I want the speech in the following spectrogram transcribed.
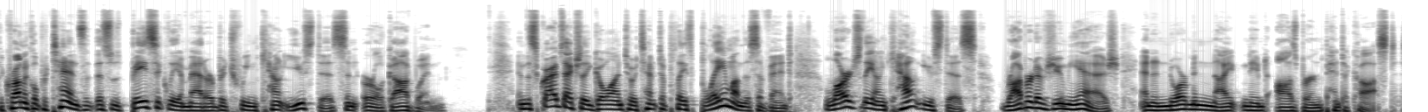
The Chronicle pretends that this was basically a matter between Count Eustace and Earl Godwin. And the scribes actually go on to attempt to place blame on this event largely on Count Eustace, Robert of Jumièges, and a Norman knight named Osbern Pentecost.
